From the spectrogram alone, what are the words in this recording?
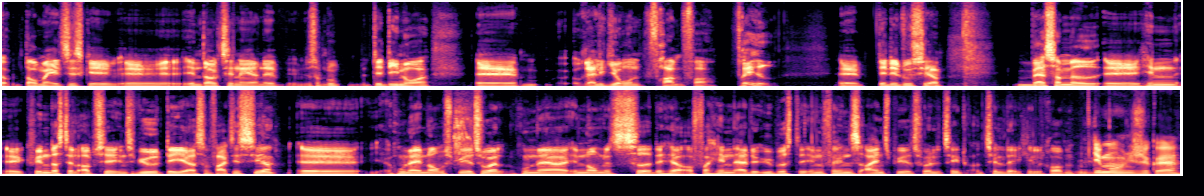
do- dogmatiske, øh, indoktrinerende, som du, det er dine ord, øh, religion frem for frihed. Øh, det er det, du siger. Hvad så med øh, hende, øh, kvinden, der stiller op til interviewet DR, som faktisk siger, øh, hun er enormt spirituel, hun er enormt interesseret i det her, og for hende er det ypperste inden for hendes egen spiritualitet at tildække hele kroppen. Det må hun jo så gøre.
